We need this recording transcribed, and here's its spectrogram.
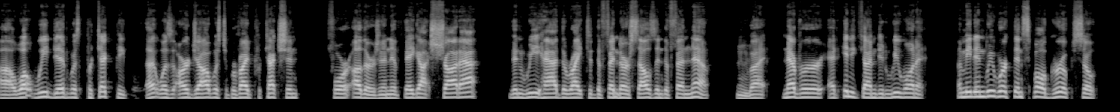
Uh, what we did was protect people. That was our job was to provide protection for others. And if they got shot at, then we had the right to defend ourselves and defend them. Mm. But never at any time did we want to. I mean, and we worked in small groups, so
